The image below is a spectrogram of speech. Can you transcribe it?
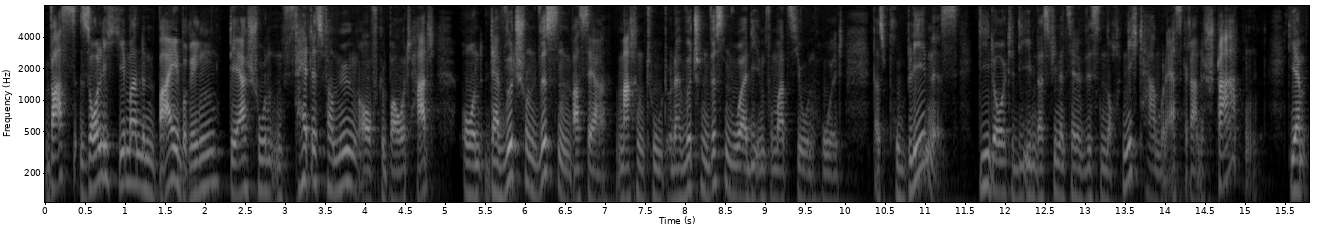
was soll ich jemandem beibringen, der schon ein fettes Vermögen aufgebaut hat und der wird schon wissen, was er machen tut oder wird schon wissen, wo er die Informationen holt. Das Problem ist, die Leute, die eben das finanzielle Wissen noch nicht haben oder erst gerade starten, die haben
